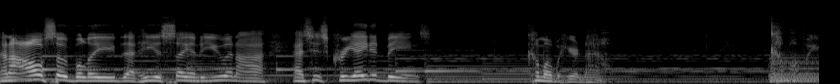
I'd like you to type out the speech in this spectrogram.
And I also believe that he is saying to you and I, as his created beings, come over here now. Come over here.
